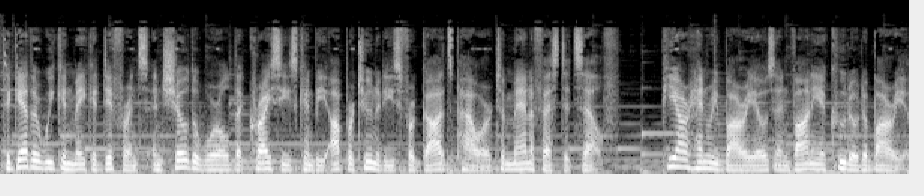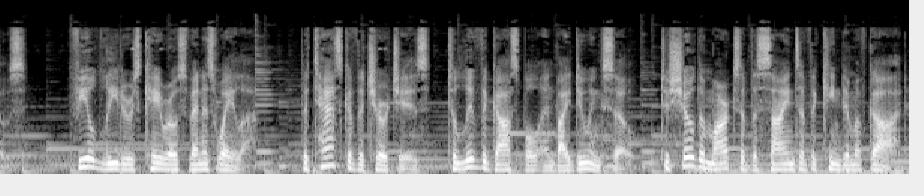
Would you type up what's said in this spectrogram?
Together we can make a difference and show the world that crises can be opportunities for God's power to manifest itself. PR Henry Barrios and Vania Cudo de Barrios. Field Leaders Kairos Venezuela. The task of the church is, to live the gospel and by doing so, to show the marks of the signs of the kingdom of God.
